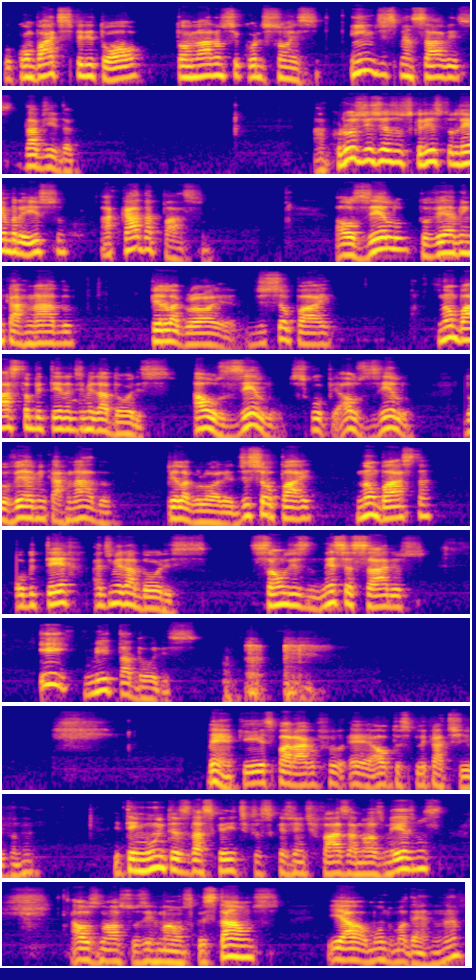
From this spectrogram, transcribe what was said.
o combate espiritual tornaram-se condições indispensáveis da vida. A cruz de Jesus Cristo lembra isso a cada passo. Ao zelo do Verbo encarnado pela glória de seu Pai, não basta obter admiradores. Ao zelo, desculpe, ao zelo do Verbo encarnado pela glória de seu Pai, não basta obter admiradores. São-lhes necessários imitadores. Bem, aqui esse parágrafo é autoexplicativo, né? E tem muitas das críticas que a gente faz a nós mesmos, aos nossos irmãos cristãos e ao mundo moderno, né?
